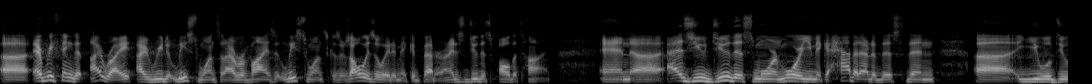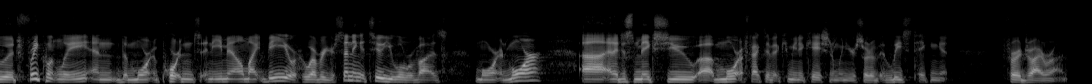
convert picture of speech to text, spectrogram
uh, everything that I write, I read at least once and I revise at least once because there's always a way to make it better. And I just do this all the time. And uh, as you do this more and more, you make a habit out of this, then uh, you will do it frequently. And the more important an email might be, or whoever you're sending it to, you will revise more and more. Uh, and it just makes you uh, more effective at communication when you're sort of at least taking it for a dry run.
